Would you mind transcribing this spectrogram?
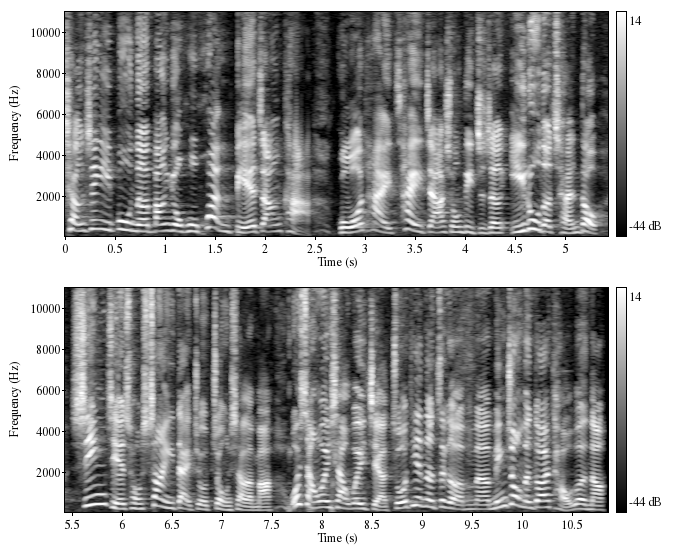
抢先一步呢，帮用户换别张卡。国泰蔡家兄弟之争一路的缠斗，心结从上一代就种下了吗？我想问一下薇姐啊，昨天的这个民众们都在讨论呢，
